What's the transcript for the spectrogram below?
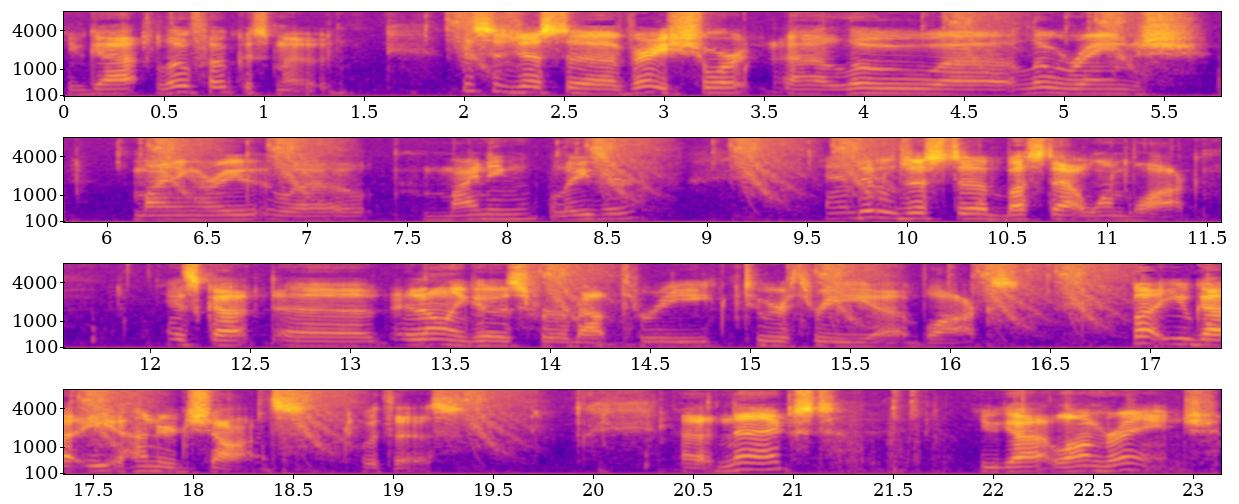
you've got low focus mode. This is just a very short, uh, low, uh, low range mining uh, mining laser, and it'll just uh, bust out one block. It's got, uh, it only goes for about three, two or three blocks, but you got 800 shots with this. next, you got long range.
